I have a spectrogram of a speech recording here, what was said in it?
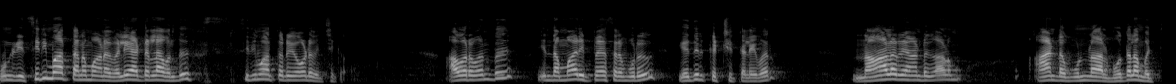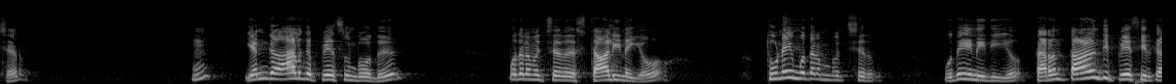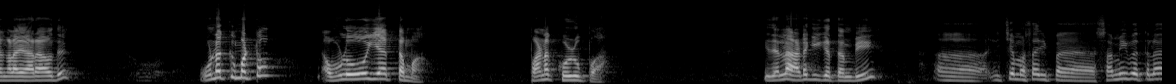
உன்னுடைய சினிமாத்தனமான விளையாட்டெல்லாம் வந்து சினிமா துறையோடு வச்சுக்க. அவரை வந்து இந்த மாதிரி பேசுகிற ஒரு எதிர்க்கட்சி தலைவர் நாலரை ஆண்டு காலம் ஆண்ட முன்னாள் முதலமைச்சர் எங்கள் ஆளுங்க பேசும்போது முதலமைச்சர் ஸ்டாலினையோ துணை முதலமைச்சர் உதயநிதியோ தரம் தாழ்ந்தி பேசியிருக்காங்களா யாராவது? உனக்கு மட்டும்? அவ்வளோ ஏத்தமா? பணக்கொழுப்பா? இதெல்லாம் அடக்கிக்க தம்பி. நிச்சயமாக சார். இப்போ சமீபத்தில்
